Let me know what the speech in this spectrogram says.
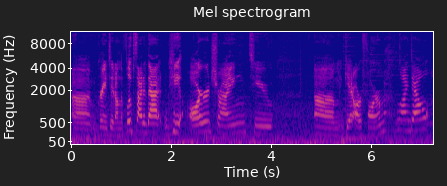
Um, granted, on the flip side of that, we are trying to um, get our farm lined out.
